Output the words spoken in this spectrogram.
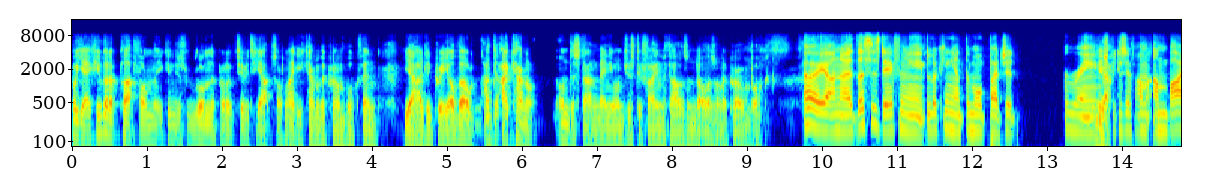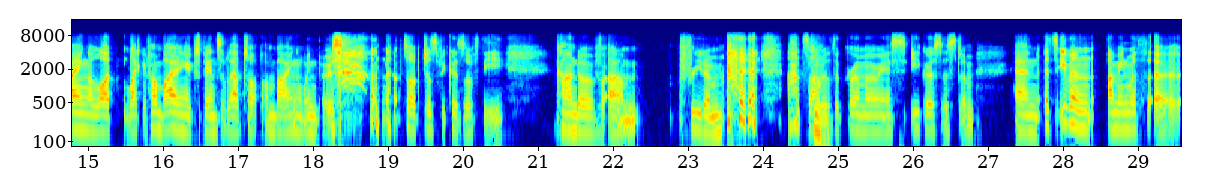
but yeah, if you've got a platform that you can just run the productivity apps on, like you can with a Chromebook, then yeah, I'd agree. Although I, d- I cannot understand anyone justifying a thousand dollars on a Chromebook. Oh yeah, no, this is definitely looking at the more budget range Yeah. because if I'm I'm buying a lot, like if I'm buying an expensive laptop, I'm buying a Windows laptop just because of the kind of um, freedom outside Hmm. of the Chrome OS ecosystem. And it's even, I mean, with a,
